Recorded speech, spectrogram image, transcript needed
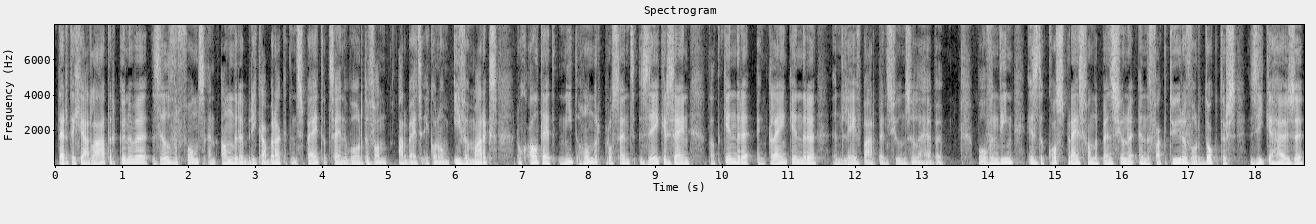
30 jaar later kunnen we Zilverfonds en andere bric-à-brac ten spijt, dat zijn de woorden van arbeidseconoom Yves Marx, nog altijd niet 100% zeker zijn dat kinderen en kleinkinderen een leefbaar pensioen zullen hebben. Bovendien is de kostprijs van de pensioenen en de facturen voor dokters, ziekenhuizen,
